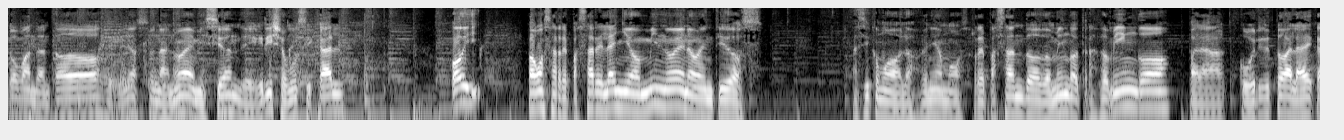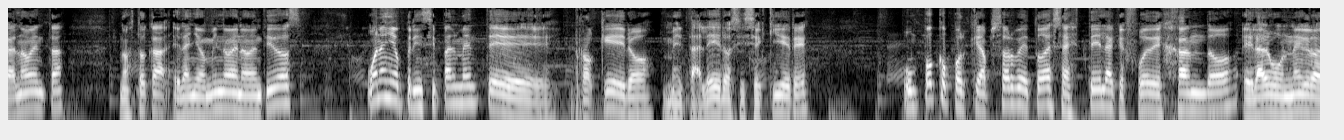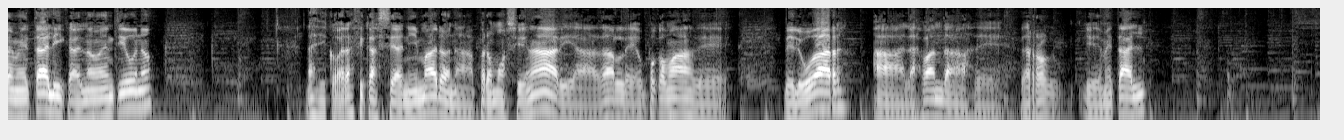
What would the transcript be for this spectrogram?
¿cómo andan todos? Bienvenidos a una nueva emisión de Grillo Musical. Hoy vamos a repasar el año 1992. Así como los veníamos repasando domingo tras domingo para cubrir toda la década del 90, nos toca el año 1992. Un año principalmente rockero, metalero si se quiere. Un poco porque absorbe toda esa estela que fue dejando el álbum negro de Metallica del 91 las discográficas se animaron a promocionar y a darle un poco más de, lugar a las bandas de, rock y de metal.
